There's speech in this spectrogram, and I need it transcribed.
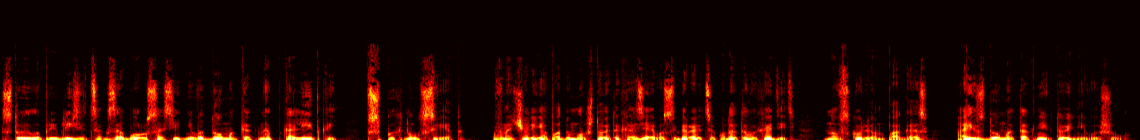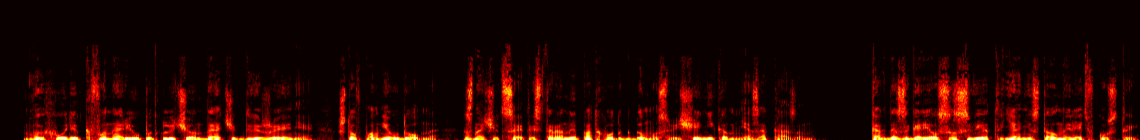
Стоило приблизиться к забору соседнего дома, как над калиткой вспыхнул свет. Вначале я подумал, что это хозяева собираются куда-то выходить, но вскоре он погас, а из дома так никто и не вышел. Выходит, к фонарю подключен датчик движения, что вполне удобно. Значит, с этой стороны подход к дому священника мне заказан. Когда загорелся свет, я не стал нырять в кусты.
